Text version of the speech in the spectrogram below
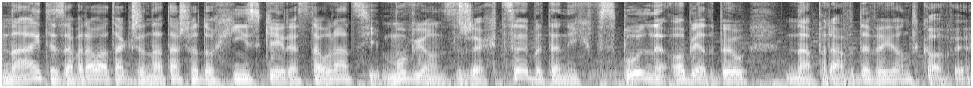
Knight zabrała także Nataszę do chińskiej restauracji, mówiąc, że chce, by ten ich wspólny obiad był naprawdę wyjątkowy.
